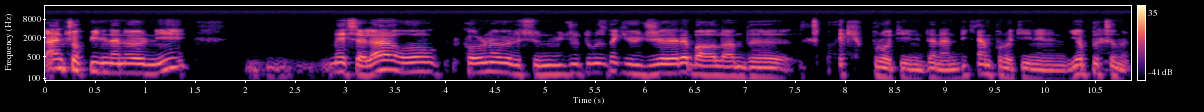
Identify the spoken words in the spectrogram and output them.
En çok bilinen örneği mesela o koronavirüsün vücudumuzdaki hücrelere bağlandığı spike proteini denen diken proteininin yapısını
